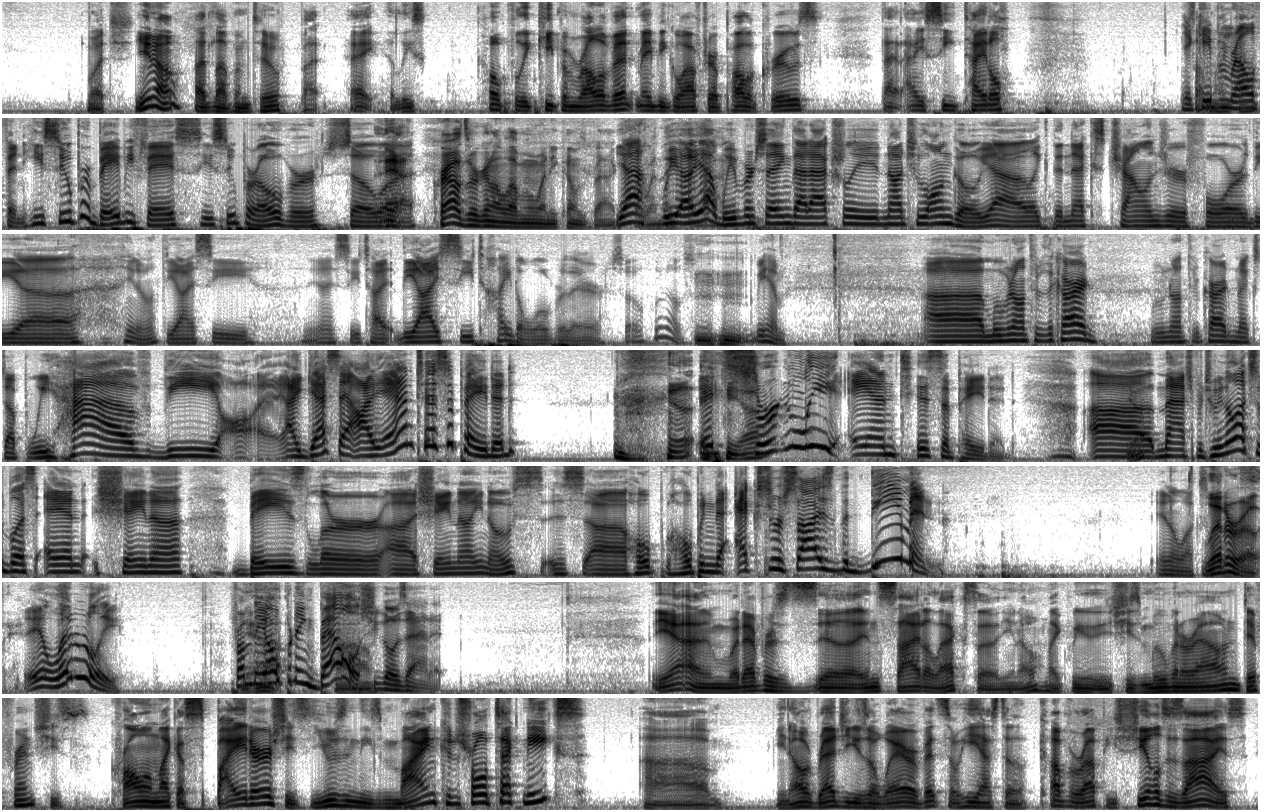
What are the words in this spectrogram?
which you know, I'd love him to, but hey, at least hopefully keep him relevant. Maybe go after Apollo Crews, that IC title. Yeah, Something keep him like that. relevant. He's super babyface. He's super over. So uh, yeah, crowds are gonna love him when he comes back. Yeah, we uh, yeah back- we were saying that actually not too long ago. Yeah, like the next challenger for the uh, you know the IC the IC ti- the IC title over there. So who knows? Mhm. Could be him. Uh, moving on through the card. Moving on through the card. Next up, we have the. Uh, I guess I anticipated. It's Yeah. certainly anticipated. Uh, Match between Alexa Bliss and Shayna Baszler. Uh, Shayna, you know, is uh, hope, hoping to exorcise the demon in Alexa. Literally. Bliss. Eh, literally. From the opening bell, Um, she goes at it. Yeah, and whatever's uh, inside Alexa, you know, like we, she's moving around different. She's crawling like a spider. She's using these mind control techniques. Um, you know, Reggie's aware of it, so he has to cover up. He shields his eyes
